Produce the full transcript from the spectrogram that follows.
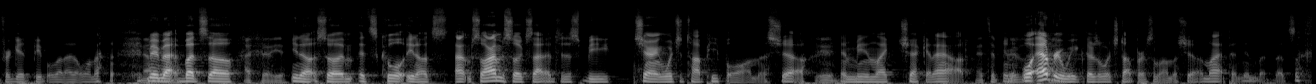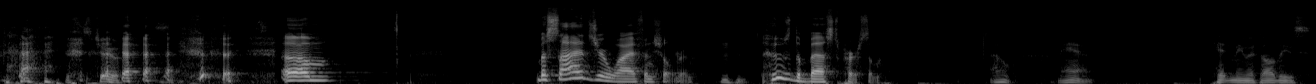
forget people that I don't want to. No, Maybe, no. I, but so I feel you. you know, so it's cool. You know, it's I'm, so I'm so excited to just be sharing Wichita people on this show Dude. and being like, check it out. It's a You know, privilege. well, every man. week there's a Wichita person on the show, in my opinion, but that's it's true. um. Besides your wife and children, Mhm. who's the best person? Oh man, hitting me with all these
